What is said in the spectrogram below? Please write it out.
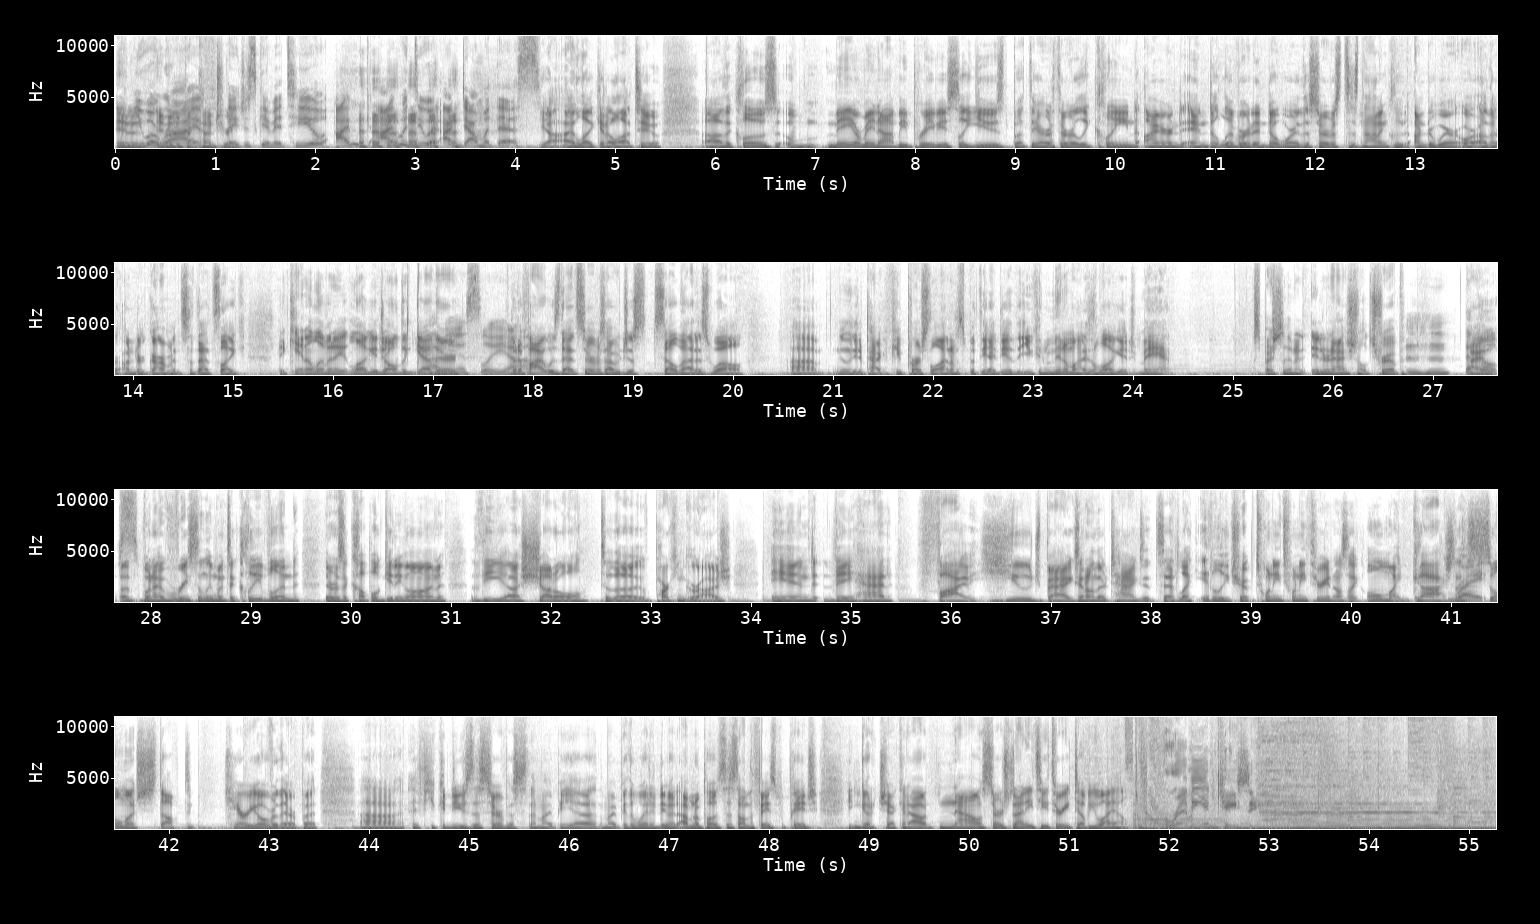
in, When a, you in a different arrive, country. they just give it to you. I'm I would do it. I'm down with this. Yeah, I like it a lot too. Uh, the clothes may or may not be previously used, but they are thoroughly cleaned, ironed, and delivered. And don't worry, the service does not include underwear or other undergarments. So that's like they can't eliminate luggage altogether. Obviously, yeah. But if I was that service, I would just sell that as well. Um, you'll need to pack a few personal items, but the idea that you can minimize luggage, man, especially on an international trip. That I, helps. uh, when I recently went to Cleveland, there was a couple getting on the uh, shuttle to the parking garage, and they had five huge bags, and on their tags it said like Italy trip 2023, and I was like, oh my gosh, that's Right. so much stuff to carry over there. But uh, if you could use this service, that might be uh, that might be the way to do it. I'm gonna post this on the Facebook page. You can go to check it out now. Search 92.3 WIL. Remy and Casey.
